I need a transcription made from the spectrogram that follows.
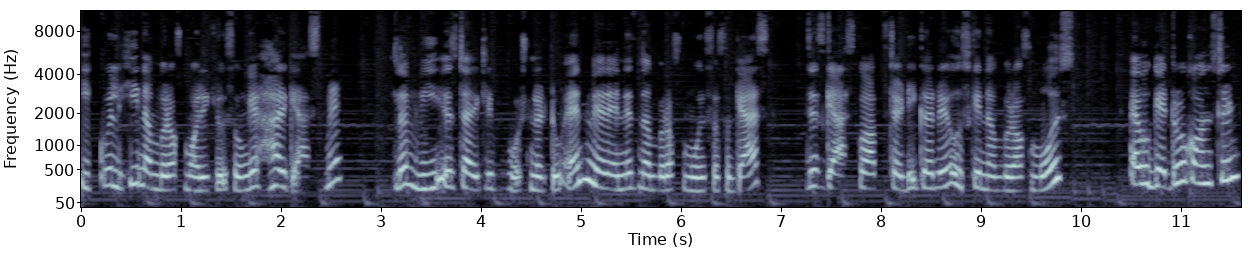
इक्वल ही नंबर ऑफ़ मॉलिक्यूल्स होंगे हर गैस में मतलब V is directly proportional to N where N is number of moles of a gas जिस गैस को आप स्टडी कर रहे हो, उसके number of moles Avogadro constant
